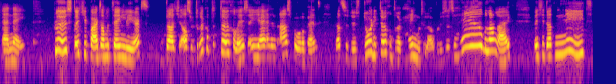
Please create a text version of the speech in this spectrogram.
En nee. Plus dat je paard dan meteen leert dat je als er druk op de teugel is en jij aan het aansporen bent, dat ze dus door die teugeldruk heen moeten lopen. Dus dat is heel belangrijk dat je dat niet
